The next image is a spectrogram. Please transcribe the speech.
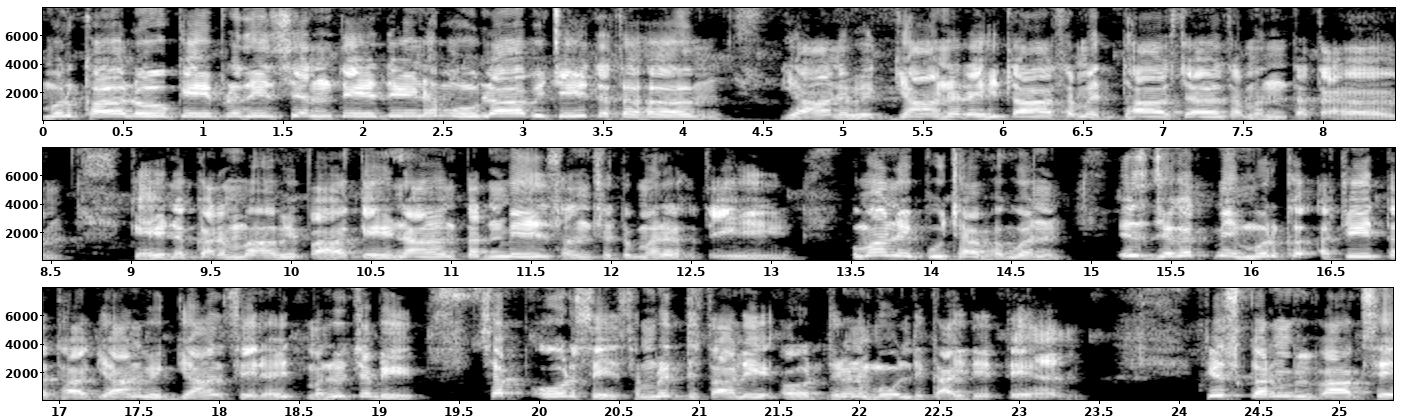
मूर्खालोके प्रदेश्यन्ते दृढ़मूला विचेत ज्ञान विज्ञान रहिता समृद्धा समत केन कर्म विपाकेन तन्मे संसितमर्हति। उमा ने पूछा, भगवान, इस जगत में मूर्ख, अचेत तथा ज्ञान विज्ञान से रहित मनुष्य भी सब ओर से समृद्धशाली और दृढ़ मूल दिखाई देते हैं। किस कर्म विभाग से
